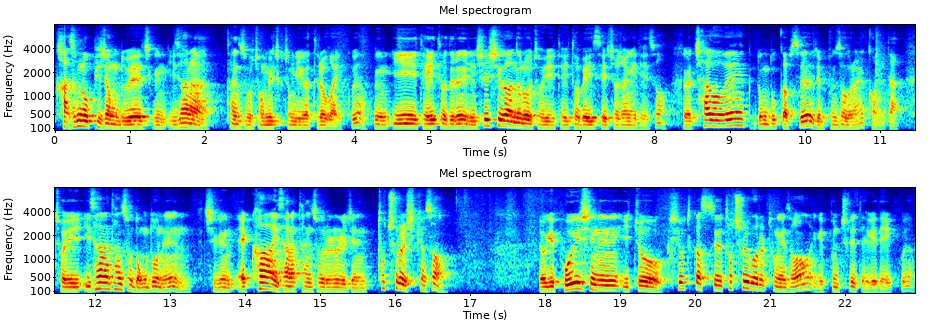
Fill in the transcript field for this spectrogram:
가슴 높이 정도의 지금 이산화탄소 정밀 측정기가 들어가 있고요. 지금 이 데이터들은 이제 실시간으로 저희 데이터베이스에 저장이 돼서 차후에 그 농도 값을 이제 분석을 할 겁니다. 저희 이산화탄소 농도는 지금 액화 이산화탄소를 이제 토출을 시켜서 여기 보이시는 이쪽 CO2 가스 토출구를 통해서 이게 분출이 되게 돼 있고요.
